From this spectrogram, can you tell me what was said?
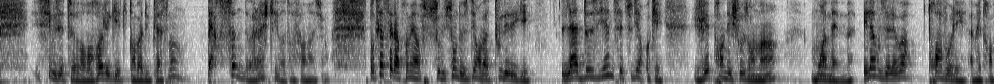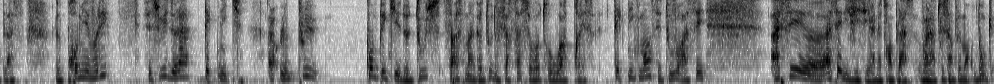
si vous êtes relégué tout en bas du classement, personne ne va l'acheter, votre formation. Donc ça, c'est la première solution de se dire, on va tout déléguer. La deuxième, c'est de se dire, OK, je vais prendre les choses en main moi-même. Et là, vous allez avoir trois volets à mettre en place. Le premier volet, c'est celui de la technique. Alors, le plus compliqué de tous, ça reste malgré tout de faire ça sur votre WordPress. Techniquement, c'est toujours assez, assez, euh, assez difficile à mettre en place. Voilà, tout simplement. Donc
